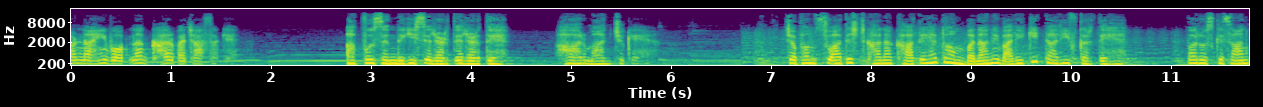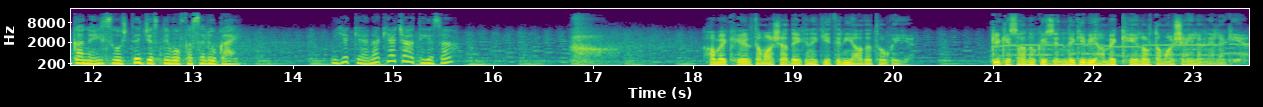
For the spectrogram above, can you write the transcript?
और ना ही वो अपना घर बचा सके। अब वो ज़िंदगी से लड़ते लड़ते हार मान चुके हैं। जब हम स्वादिष्ट खाना खाते हैं तो हम बनाने वाले की तारीफ़ करते हैं। पर उस किसान का नहीं सोचते जिसने वो फ़सल उगाई। ये कहना क्या चाहती है सर? हमें खेल तमाशा देखने की इतनी आदत हो गई है कि किसानों की ज़िंदगी भी हमें खेल और तमाशा ही लगने लगी है।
